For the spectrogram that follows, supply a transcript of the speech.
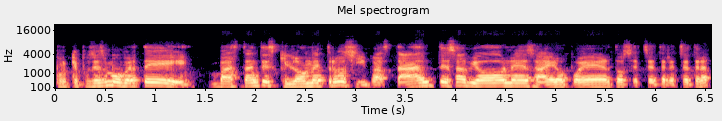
porque pues es moverte bastantes kilómetros y bastantes aviones, aeropuertos, etcétera, etcétera.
